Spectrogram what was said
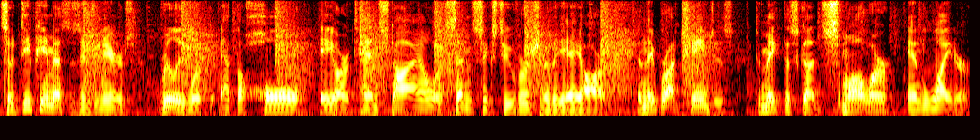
So DPMS's engineers really looked at the whole AR-10 style or 7.62 version of the AR, and they brought changes to make this gun smaller and lighter.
